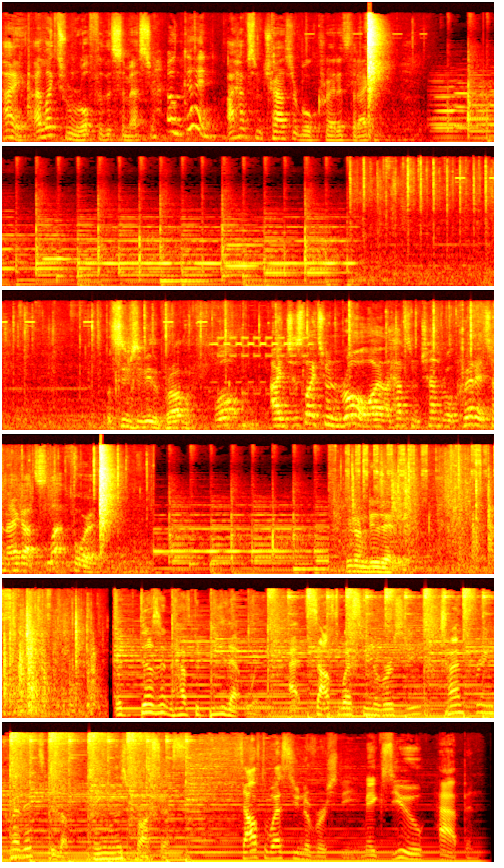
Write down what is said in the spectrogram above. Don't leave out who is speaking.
Speaker 1: Hi, I'd like to enroll for this semester.
Speaker 2: Oh, good.
Speaker 1: I have some transferable credits that I can.
Speaker 3: What seems to be the problem?
Speaker 1: Well, I'd just like to enroll. I have some transferable credits and I got slapped for it.
Speaker 3: We don't do that here.
Speaker 4: It doesn't have to be that way. At Southwest University, transferring credits is a painless process. Southwest University makes you happen.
